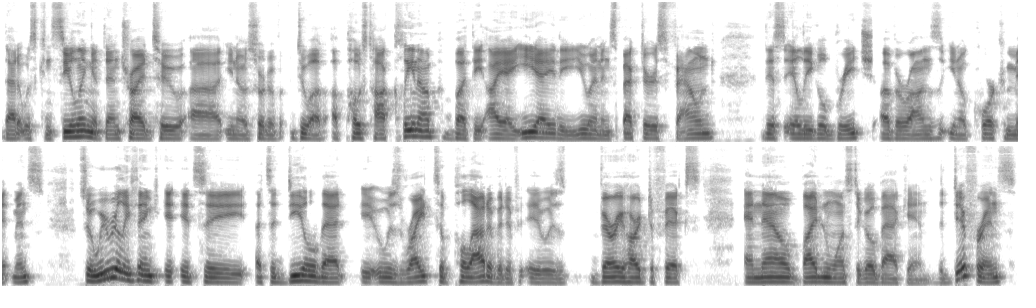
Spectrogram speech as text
that it was concealing. It then tried to, uh, you know, sort of do a, a, post hoc cleanup, but the IAEA, the UN inspectors, found this illegal breach of Iran's, you know, core commitments. So we really think it, it's a it's a deal that it was right to pull out of it if it was very hard to fix. And now Biden wants to go back in. The difference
